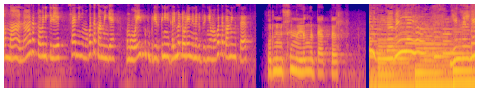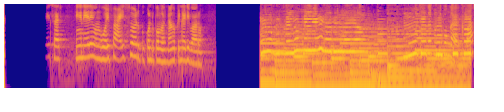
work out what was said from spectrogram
ஆமாம் நான் அதை கவனிக்கலையே. சார் நீங்கள் முகத்தை காமிங்க. உங்கள் ஒய்ஃபுக்கு இப்படி இருக்கு. நீங்கள் ஹெல்மெட்டோடய இருக்கீங்க. முகத்தை காமிங்க சார் ஒரு நிமிஷம் இல்லைங்க டாக்டர் என்னில் சார் நேரே உங்கள் ஒய்ஃபை ஐஸ் வார்டுக்கு கொண்டு போங்க. நாங்கள் பின்னாடி வரோம். போங்க.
